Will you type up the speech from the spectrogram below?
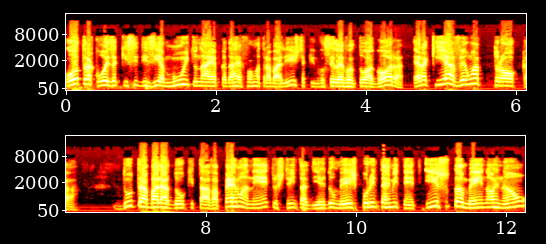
Outra coisa que se dizia muito na época da reforma trabalhista, que você levantou agora, era que ia haver uma troca do trabalhador que estava permanente, os 30 dias do mês, por intermitente. Isso também nós não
